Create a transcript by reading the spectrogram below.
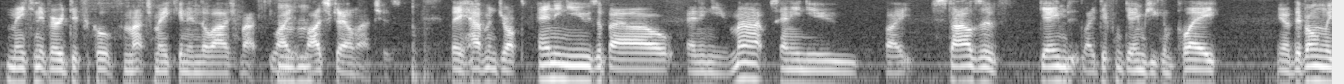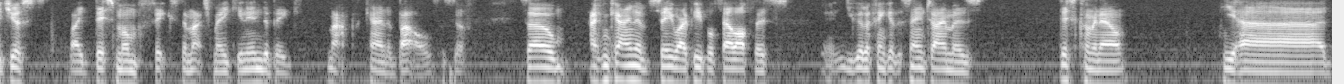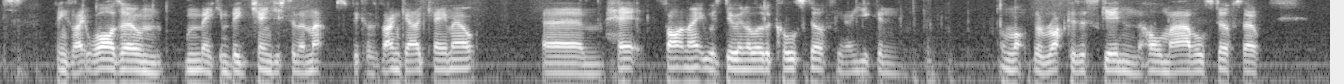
making it very difficult for matchmaking in the large match, like Mhm. large scale matches. They haven't dropped any news about any new maps, any new like styles of games, like different games you can play. You know, they've only just like this month fixed the matchmaking in the big map kind of battles and stuff. So I can kind of see why people fell off this. You got to think at the same time as this coming out, you had things like Warzone making big changes to the maps because Vanguard came out. Um, Hit Fortnite was doing a load of cool stuff. You know, you can unlock the Rock as a skin, the whole Marvel stuff. So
